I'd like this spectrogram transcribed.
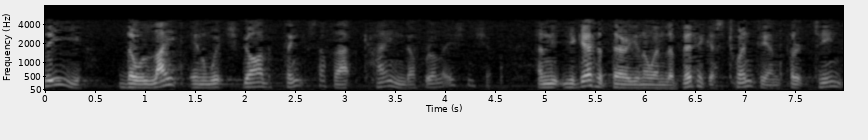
see the light in which God thinks of that kind of relationship. And you get it there, you know, in Leviticus 20 and 13.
